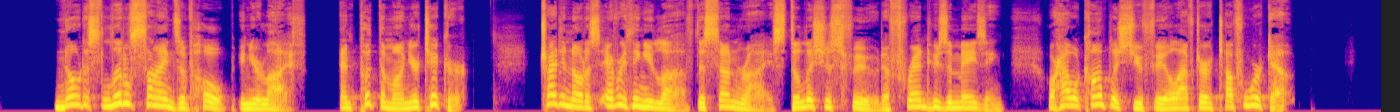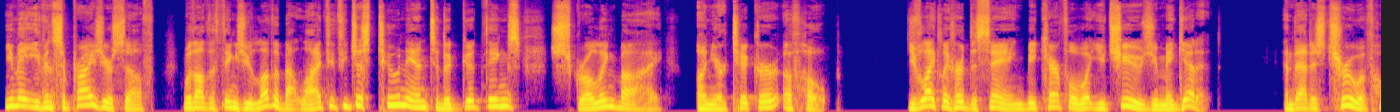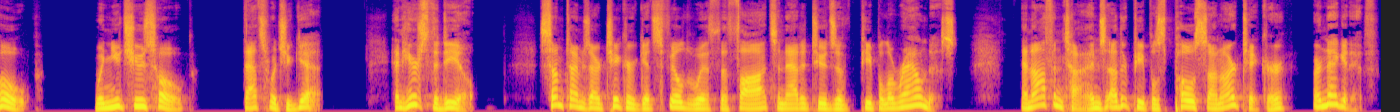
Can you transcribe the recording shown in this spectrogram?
notice little signs of hope in your life and put them on your ticker. Try to notice everything you love the sunrise, delicious food, a friend who's amazing, or how accomplished you feel after a tough workout. You may even surprise yourself with all the things you love about life if you just tune in to the good things scrolling by on your ticker of hope. You've likely heard the saying, be careful what you choose, you may get it. And that is true of hope. When you choose hope, that's what you get. And here's the deal sometimes our ticker gets filled with the thoughts and attitudes of people around us. And oftentimes, other people's posts on our ticker are negative.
